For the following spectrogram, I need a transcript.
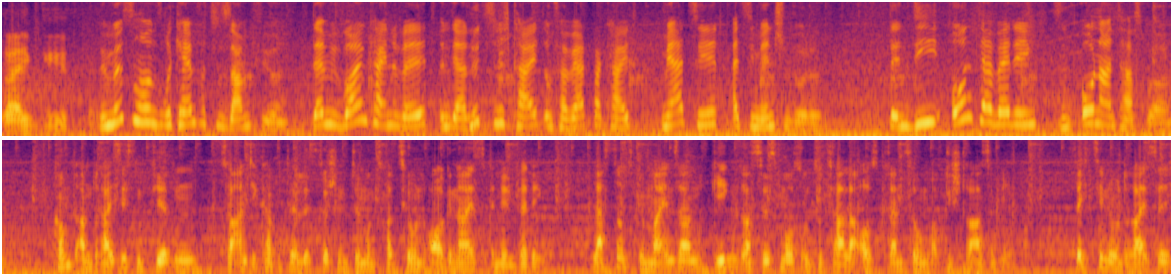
reingeht. Wir müssen unsere Kämpfe zusammenführen, denn wir wollen keine Welt, in der Nützlichkeit und Verwertbarkeit mehr zählt als die Menschenwürde. Denn die und der Wedding sind unantastbar. Kommt am 30.04. zur antikapitalistischen Demonstration Organize in den Wedding. Lasst uns gemeinsam gegen Rassismus und soziale Ausgrenzung auf die Straße gehen. 16.30 Uhr,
